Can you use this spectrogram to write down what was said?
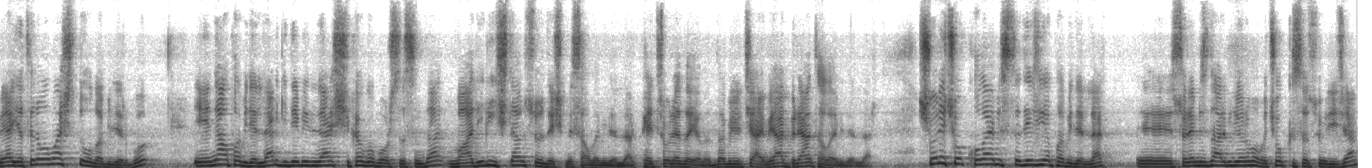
veya yatırım amaçlı da olabilir bu. E, ne yapabilirler? Gidebilirler Chicago borsasında vadeli işlem sözleşmesi alabilirler. Petrole dayalı WTI veya Brent alabilirler. Şöyle çok kolay bir strateji yapabilirler. E, süremiz dar biliyorum ama çok kısa söyleyeceğim.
